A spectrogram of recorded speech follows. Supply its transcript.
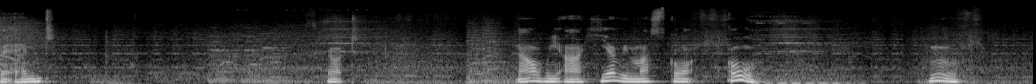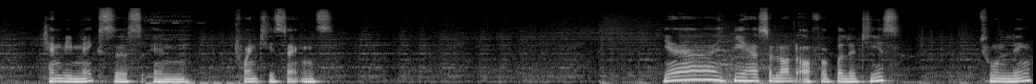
the end. Good. Now we are here, we must go... Oh! Ooh. Can we make this in 20 seconds? Yeah, he has a lot of abilities. Toon Link.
